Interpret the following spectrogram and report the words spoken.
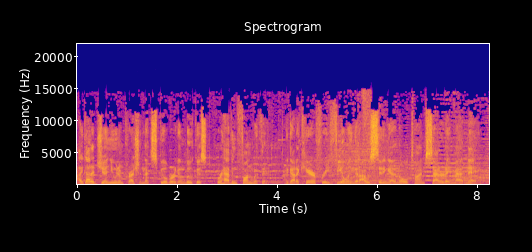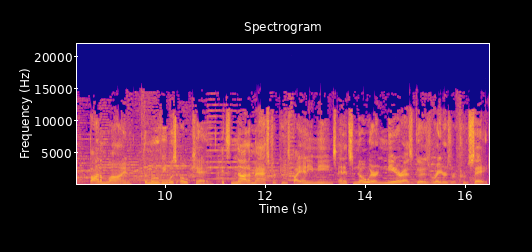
I got a genuine impression that Spielberg and Lucas were having fun with it. I got a carefree feeling that I was sitting at an old time Saturday matinee. Bottom line, the movie was okay. It's not a masterpiece by any means, and it's nowhere near as good as Raiders or Crusade.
